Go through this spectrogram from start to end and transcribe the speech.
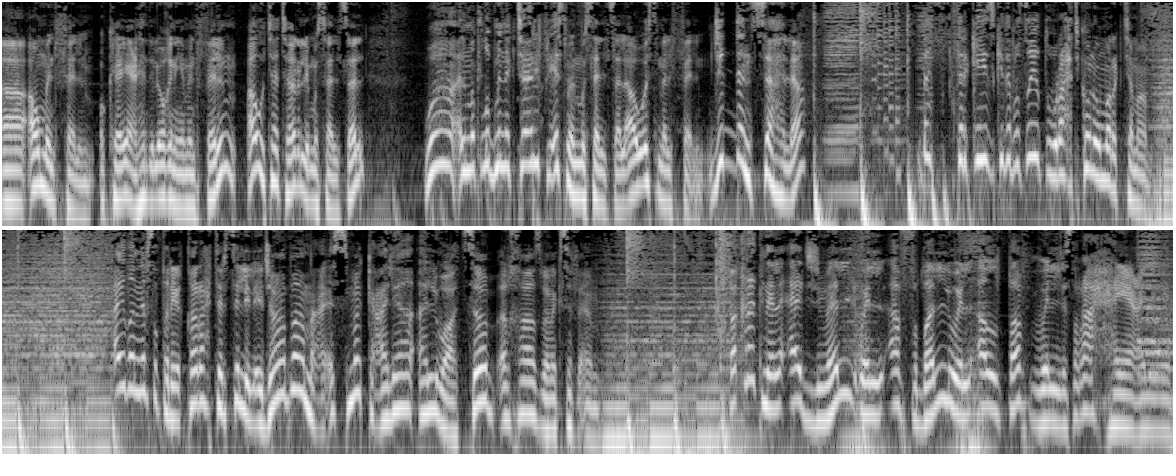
آه أو من فيلم okay يعني هذه الأغنية من فيلم أو تتر لمسلسل والمطلوب منك تعرف لي اسم المسلسل أو اسم الفيلم. جدا سهلة بس تركيز كذا بسيط وراح تكون أمورك تمام. أيضا نفس الطريقة راح ترسل لي الإجابة مع اسمك على الواتساب الخاص ب Mix FM. فقرتنا الأجمل والأفضل والألطف واللي صراحة يعني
